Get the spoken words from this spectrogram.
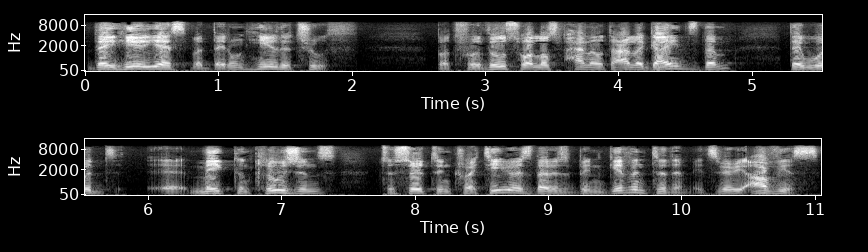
They hear, yes, but they don't hear the truth. But for those who Allah subhanahu wa ta'ala guides them, they would uh, make conclusions to certain criteria that has been given to them. It's very obvious.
